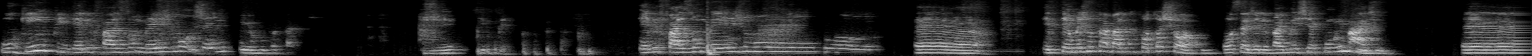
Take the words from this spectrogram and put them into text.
O GIMP ele faz o mesmo GIP, vou botar aqui. GIP. Ele faz o mesmo é, ele tem o mesmo trabalho que o Photoshop, ou seja, ele vai mexer com imagem. É,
